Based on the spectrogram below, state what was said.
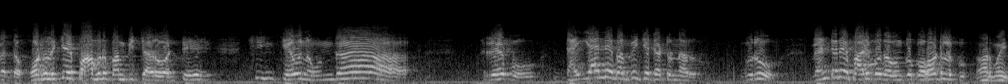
పెద్ద హోటల్కే పామును పంపించారు అంటే ఇంకేమైనా ఉందా? రేపు దయ్యాన్నే పంపించేటట్టున్నారు. గురు వెంటనే పారిపోదాం ఇంకొక హోటల్కు. నార్మల్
